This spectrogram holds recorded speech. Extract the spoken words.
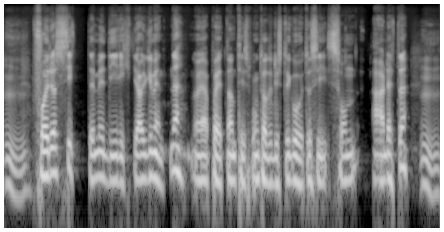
Mm. for å sitte med de riktige argumentene når jeg på et eller annet tidspunkt hadde lyst til å gå ut og si sånn er dette, Mm.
